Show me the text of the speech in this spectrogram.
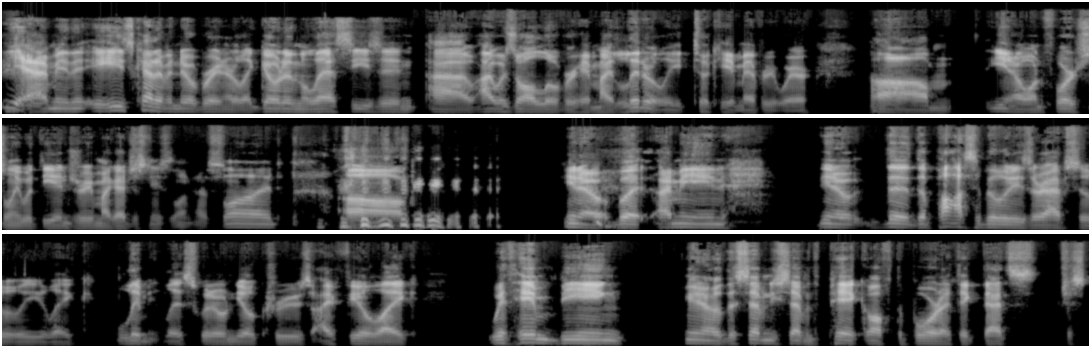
Yeah, I mean, he's kind of a no-brainer. Like going in the last season, uh, I was all over him. I literally took him everywhere. Um, you know, unfortunately, with the injury, my guy just needs to learn how to slide. Um, you know, but I mean, you know, the the possibilities are absolutely like limitless with Oneil Cruz. I feel like with him being, you know, the 77th pick off the board, I think that's just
